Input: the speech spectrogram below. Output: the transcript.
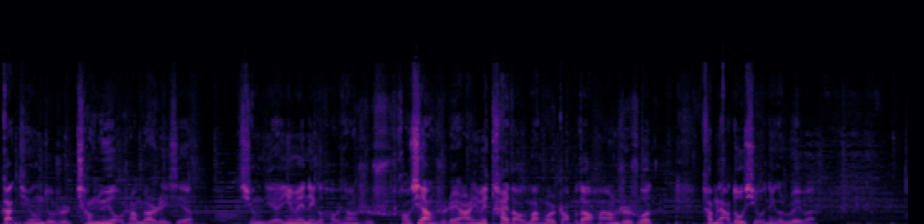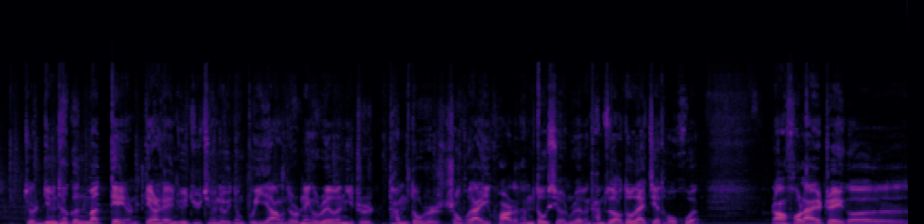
感情，就是抢女友上边这些情节。因为那个好像是好像是这样，因为太早的漫画找不到，好像是说他们俩都喜欢那个瑞文，就是因为他跟漫电影电视连续剧剧情就已经不一样了，就是那个瑞文一直他们都是生活在一块儿的，他们都喜欢瑞文，他们最早都在街头混，然后后来这个。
